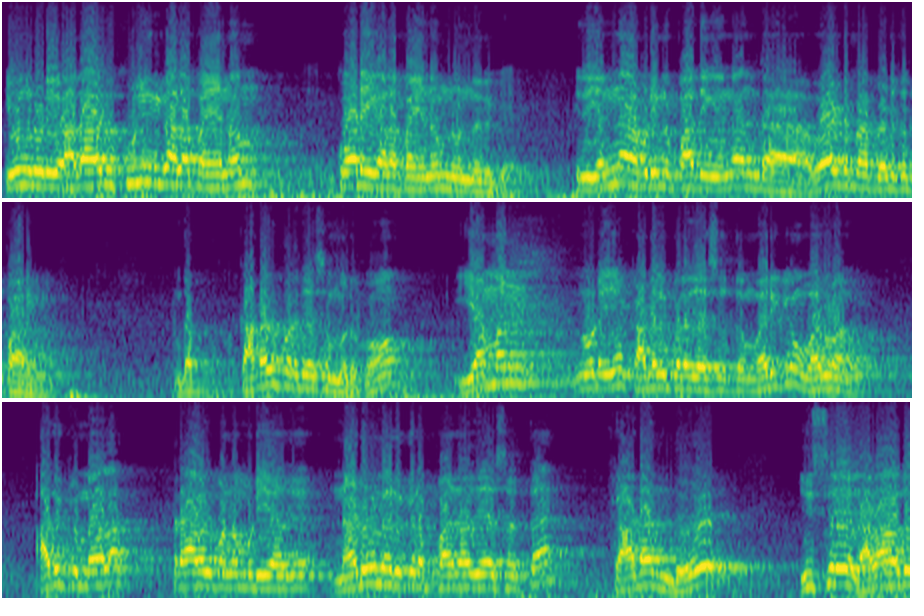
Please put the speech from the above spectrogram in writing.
இவங்களுடைய அதாவது குளிர்கால பயணம் கோடைகால பயணம்னு ஒன்று இருக்கு. இது என்ன அப்படின்னு பார்த்தீங்கன்னா இந்த வேர்ல்டு மேப் எடுத்து பாருங்க. இந்த கடல் பிரதேசம் இருக்கும். யமனுடைய கடல் பிரதேசத்து வரைக்கும் வருவாங்க. அதுக்கு மேல டிராவல் பண்ண முடியாது. நடுவில் இருக்கிற பிரதேசத்தை கடந்து இஸ்ரேல் அதாவது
